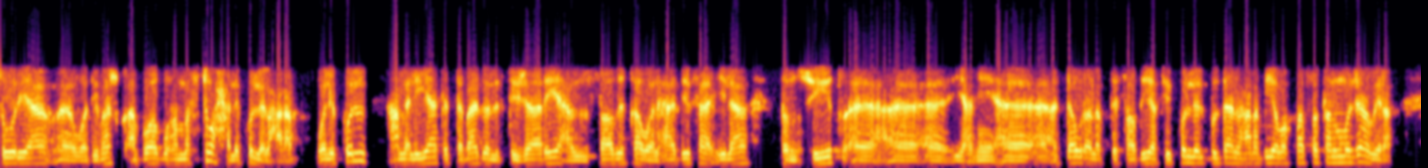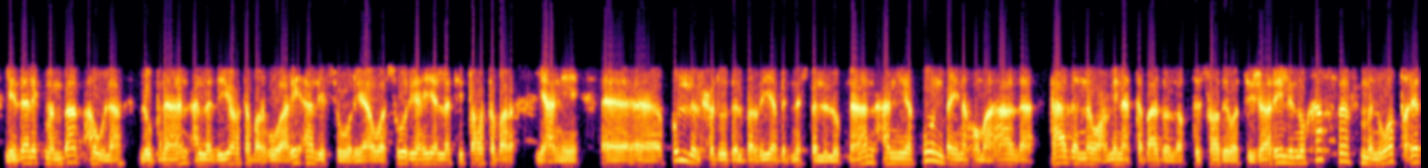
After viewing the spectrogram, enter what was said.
سوريا آه، ودمشق أبوابها مفتوحة لكل العرب ولكل عمليات التبادل التجاري الصادقه والهادفة إلى تنشيط يعني الدورة الاقتصادية في كل البلدان العربية وخاصة المجاورة. لذلك من باب أولى لبنان الذي يعتبر هو رئة لسوريا وسوريا هي التي تعتبر يعني آه، آه، كل الحدود البرية بالنسبة للبنان أن يكون بينهما هذا هذا النوع من التبادل الاقتصادي والتجاري لنخفف من وطأة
